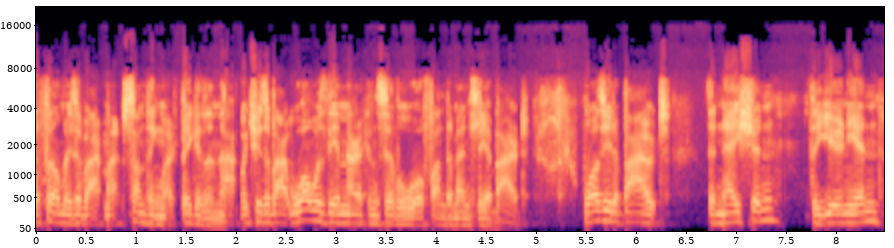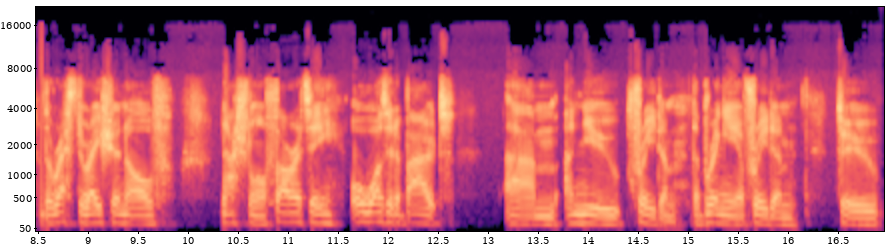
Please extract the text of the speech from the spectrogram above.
the film is about much, something much bigger than that, which is about what was the American Civil War fundamentally about? Was it about the nation, the Union, the restoration of national authority, or was it about um, a new freedom, the bringing of freedom to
